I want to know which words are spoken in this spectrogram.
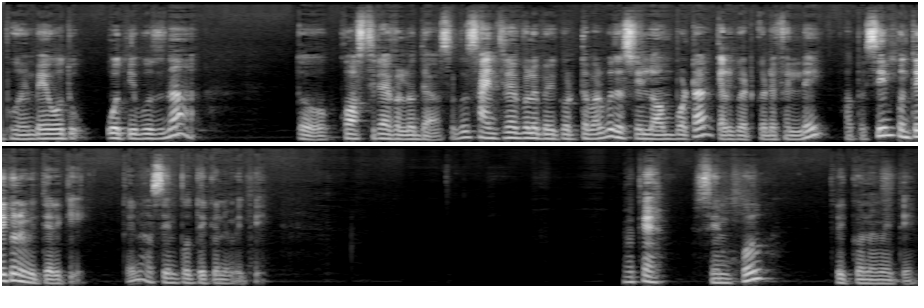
ভূমি ব্যয় অতি- অতিভুজ না? তো কস্তিটার ভ্যালু দেওয়া আছে। তো সাইন থিটার ভ্যালু বের করতে পারব জাস্ট এই লম্বটা ক্যালকুলেট করে ফেললেই হবে। সিম্পল ত্রিকোণমিতি আর কি, তাই না? সিম্পল ত্রিকোণমিতি ওকে সিম্পল ত্রিকোণমিতি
